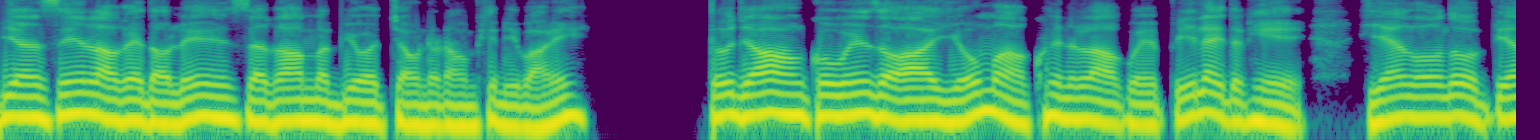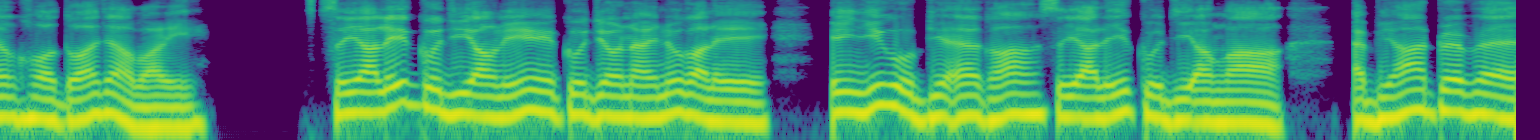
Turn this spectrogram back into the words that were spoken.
ပြန်ဆင်းလာခဲ့တော့လေစကားမပြောကြောင်တောင်ဖြစ်နေပါတယ်။ တို့ကြောင့်ကိုဝင်းစော်အားရုံးမှခွင့်တလခွဲပေးလိုက်သဖြင့်ရန်ကုန်သို့ပြန်ခေါ်သွားကြပါလေဆရာလေးကိုကြီးအောင်နဲ့ကိုကျော်နိုင်တို့ကလည်းအင်ကြီးကိုပြန်အခါဆရာလေးကိုကြီးအောင်ကအပြားအတွက်ဖက်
